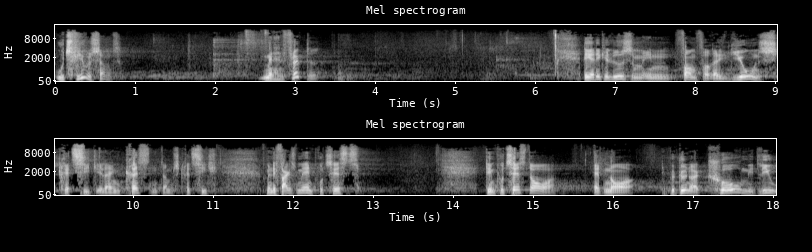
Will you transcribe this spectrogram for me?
Utvivlsomt. Men han flygtede. Det her det kan lyde som en form for religionskritik eller en kristendomskritik. Men det er faktisk mere en protest. Det er en protest over, at når det begynder at koge mit liv,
